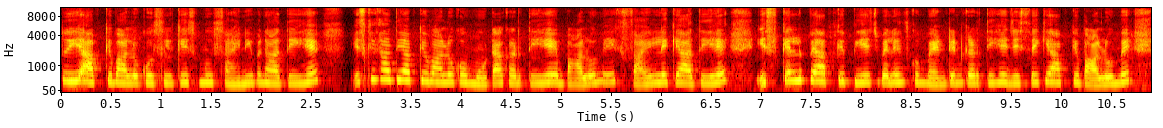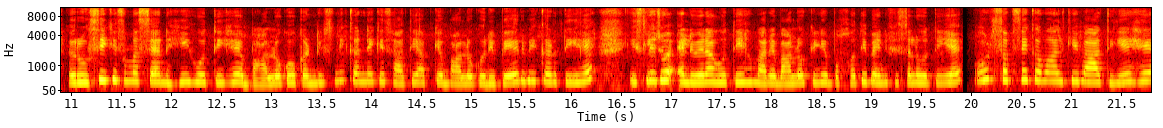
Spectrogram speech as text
तो ये आपके बालों को सिल्की स्मूथ शाइनी बनाती है। इसके साथ ही आपके बालों को मोटा करती है। बालों में एक साइन लेके आती है स्केल पे आपके पीएच बैलेंस को मेंटेन करती है, जिससे कि आपके बालों में रूसी की समस्या नहीं होती है। बालों को कंडीशनिंग करने के साथ ही आपके बालों को रिपेयर भी करती है। इसलिए जो एलोवेरा होती है, हमारे बालों के लिए बहुत ही बेनिफिशियल होती है। और सबसे कमाल की बात यह है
